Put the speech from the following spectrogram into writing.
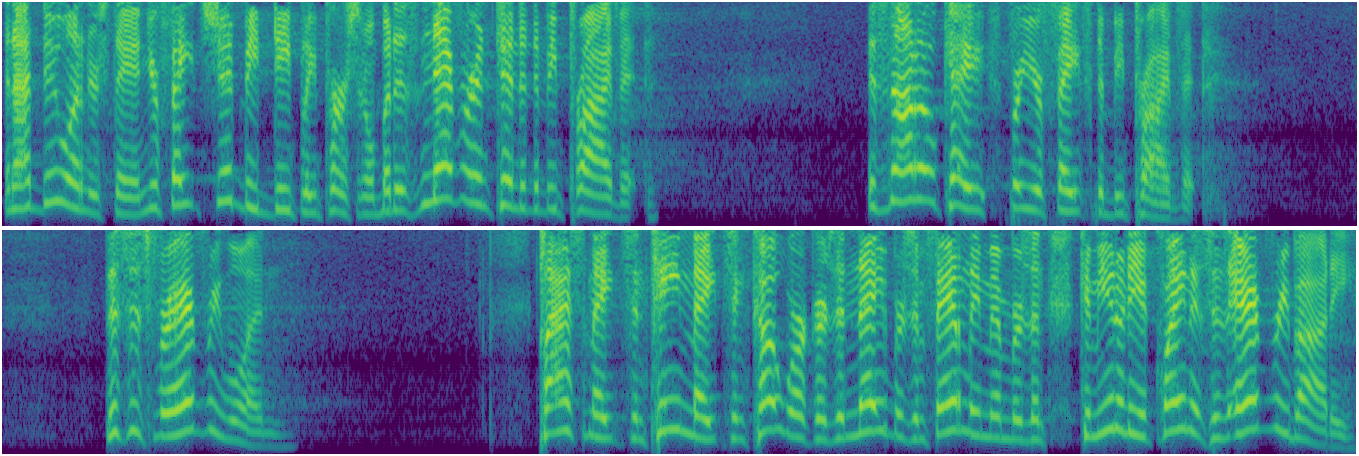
And I do understand your faith should be deeply personal, but it's never intended to be private. It's not okay for your faith to be private. This is for everyone. classmates and teammates and coworkers and neighbors and family members and community acquaintances, everybody.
